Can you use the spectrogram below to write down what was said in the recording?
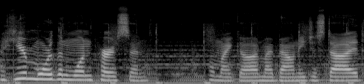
I hear more than one person. Oh my god, my bounty just died.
